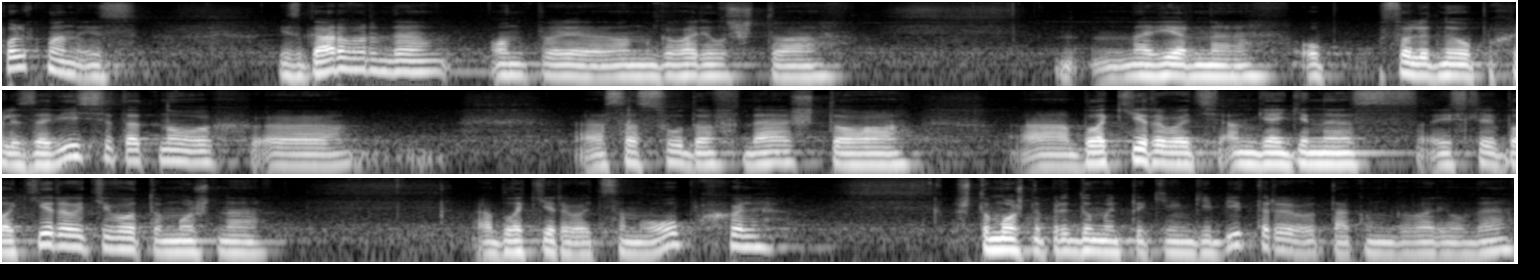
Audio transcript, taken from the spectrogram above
Фолькман из, из Гарварда, он, он говорил, что, наверное, оп, солидные опухоли зависят от новых э, сосудов, да, что э, блокировать ангиогенез, если блокировать его, то можно блокировать саму опухоль, что можно придумать такие ингибиторы, вот так он говорил, да,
